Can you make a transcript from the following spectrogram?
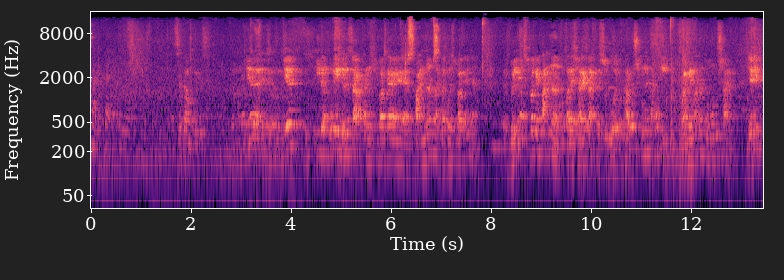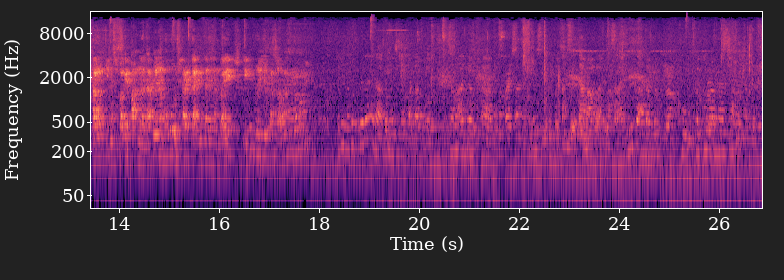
syarikat dia kena. Sedang Dia, dia tidak boleh diletakkan sebagai partner ataupun sebagainya. Beliau sebagai partner kepada syarikat tersebut harus mengetahui bagaimana pengurusan. Jadi kalau kita sebagai partner tak boleh nak mengurus syarikat kita dengan baik, ini menunjukkan seorang yang lemah. Jadi Datuk boleh tanya tak pada sini Pak Datuk sama ada uh, tentang barisan ini sendiri pun tak sedang bahawa ada masalah ini ke ada pun kurang- kekurangan calon yang lebih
